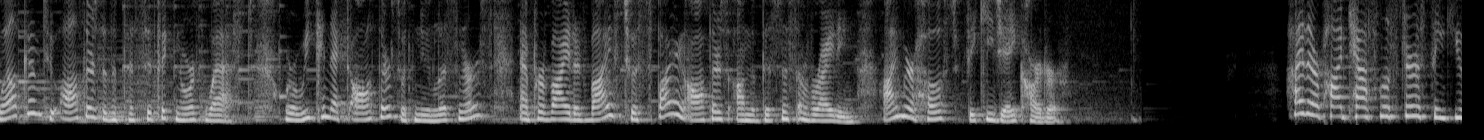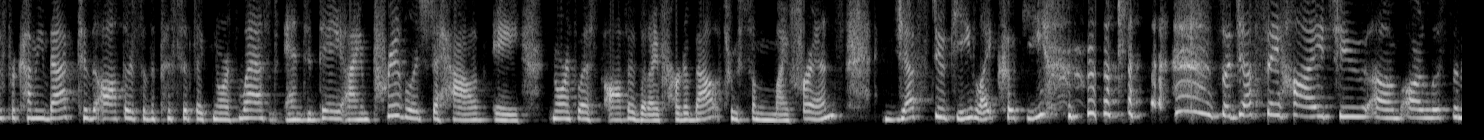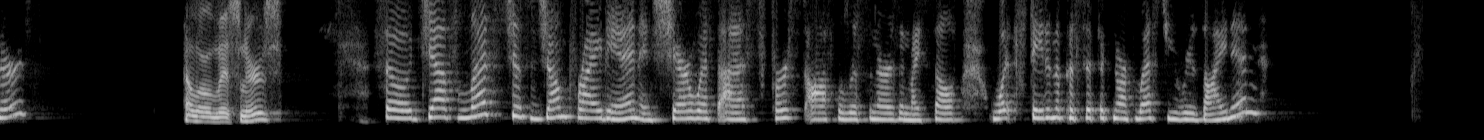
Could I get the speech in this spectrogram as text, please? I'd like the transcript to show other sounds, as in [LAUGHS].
Welcome to Authors of the Pacific Northwest, where we connect authors with new listeners and provide advice to aspiring authors on the business of writing. I'm your host, Vicki J. Carter. Hi there, podcast listeners. Thank you for coming back to the Authors of the Pacific Northwest. And today I am privileged to have a Northwest author that I've heard about through some of my friends, Jeff Stookey, like Cookie. [LAUGHS] so, Jeff, say hi to um, our listeners. Hello, listeners. So, Jeff, let's just jump right in and share with us, first off, the listeners and myself, what state in the Pacific Northwest you reside in?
